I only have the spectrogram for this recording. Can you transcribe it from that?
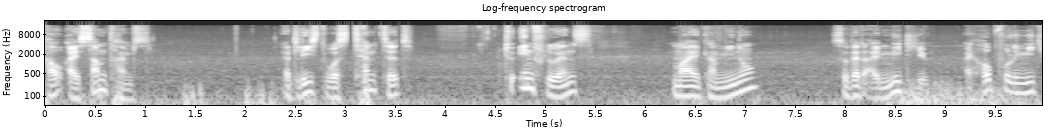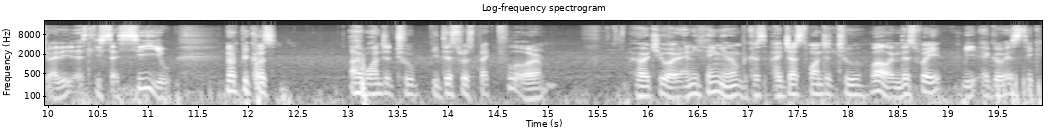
how I sometimes, at least, was tempted to influence my camino so that I meet you. I hopefully meet you. At least I see you, not because I wanted to be disrespectful or hurt you or anything, you know, because I just wanted to, well, in this way, be egoistic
